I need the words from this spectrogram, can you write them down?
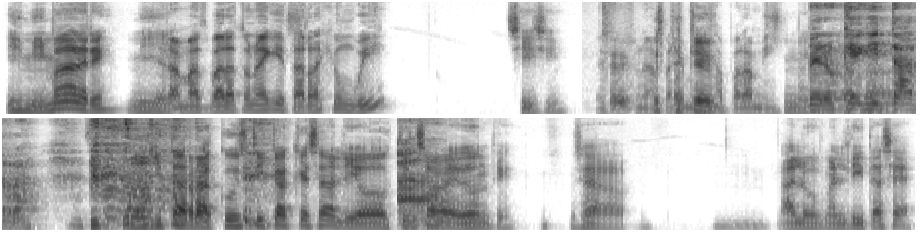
Y mi madre. Mi... ¿Era más barato una guitarra que un Wii? Sí, sí. Eso es una pues para mí. ¿Pero qué guitarra? Una guitarra acústica que salió quién sabe ah. dónde. O sea, a lo maldita sea.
